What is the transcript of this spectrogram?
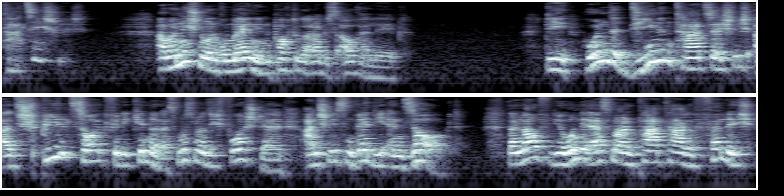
Tatsächlich. Aber nicht nur in Rumänien, in Portugal habe ich es auch erlebt. Die Hunde dienen tatsächlich als Spielzeug für die Kinder. Das muss man sich vorstellen. Anschließend werden die entsorgt. Dann laufen die Hunde erstmal ein paar Tage völlig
